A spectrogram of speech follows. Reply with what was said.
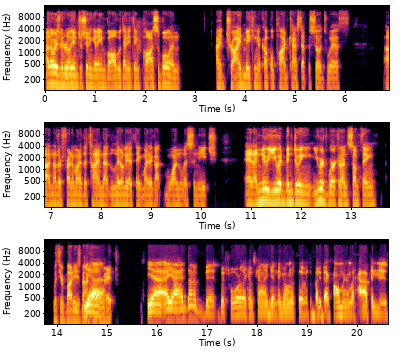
I'd always been really interested in getting involved with anything possible. And I'd tried making a couple podcast episodes with uh, another friend of mine at the time that literally I think might have got one listen each. And I knew you had been doing you were working on something with your buddies back Yeah. home, right? Yeah, I, yeah, I had done a bit before. Like I was kind of getting it going with the with the buddy back home, and then what happened is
